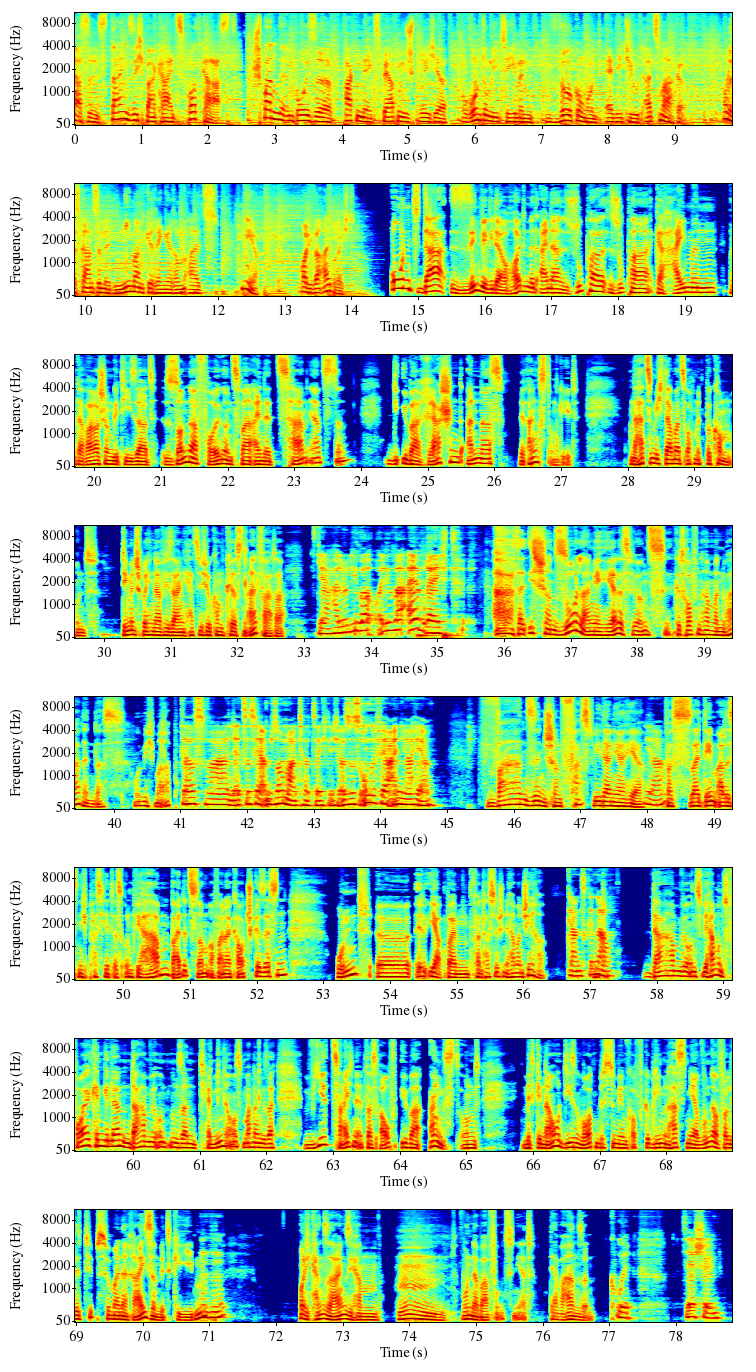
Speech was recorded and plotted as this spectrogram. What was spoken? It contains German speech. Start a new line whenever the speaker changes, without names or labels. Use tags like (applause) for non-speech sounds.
Das ist dein Sichtbarkeits-Podcast. Spannende Impulse, packende Expertengespräche rund um die Themen Wirkung und Attitude als Marke. Und das Ganze mit niemand Geringerem als mir, Oliver Albrecht.
Und da sind wir wieder heute mit einer super, super geheimen, und da war er schon geteasert, Sonderfolge, und zwar eine Zahnärztin, die überraschend anders mit Angst umgeht. Und da hat sie mich damals auch mitbekommen. Und dementsprechend darf ich sagen, herzlich willkommen, Kirsten Altvater.
Ja, hallo lieber Oliver Albrecht.
Ach, das ist schon so lange her, dass wir uns getroffen haben. Wann war denn das? Hol mich mal ab.
Das war letztes Jahr im Sommer tatsächlich. Also es ist ungefähr ein Jahr her.
Wahnsinn, schon fast wieder ein Jahr her.
Ja.
Was seitdem alles nicht passiert ist. Und wir haben beide zusammen auf einer Couch gesessen und äh, ja, beim fantastischen Hermann Scherer.
Ganz genau.
Und da haben wir uns, wir haben uns vorher kennengelernt und da haben wir unseren Termin ausgemacht und haben gesagt, wir zeichnen etwas auf über Angst. Und mit genau diesen Worten bist du mir im Kopf geblieben und hast mir wundervolle Tipps für meine Reise mitgegeben. Mhm. Und ich kann sagen, sie haben hm, wunderbar funktioniert. Der Wahnsinn.
Cool. Sehr schön.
